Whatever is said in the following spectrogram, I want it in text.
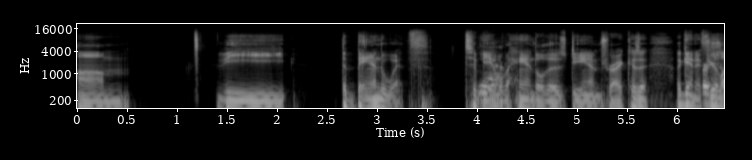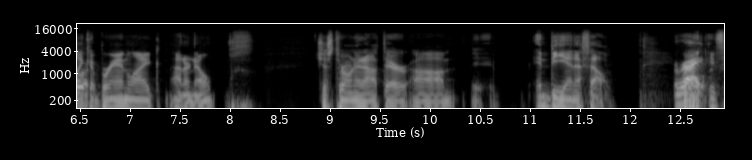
um the the bandwidth to be Yeah. able to handle those DMs, right? Cuz again, if For you're like a brand like, I don't know, just throwing it out there, um in the NFL, Right. If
